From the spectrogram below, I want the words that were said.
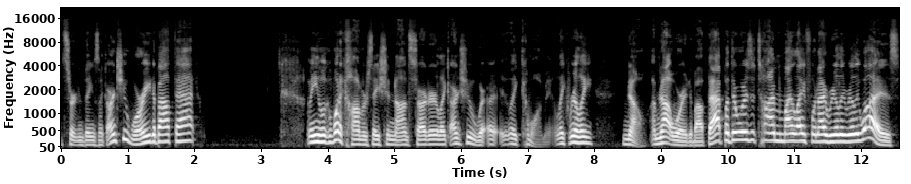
certain things like, "Aren't you worried about that?" I mean, look, what a conversation non-starter. Like, aren't you uh, like, come on, man. Like, really? No, I'm not worried about that. But there was a time in my life when I really, really was.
